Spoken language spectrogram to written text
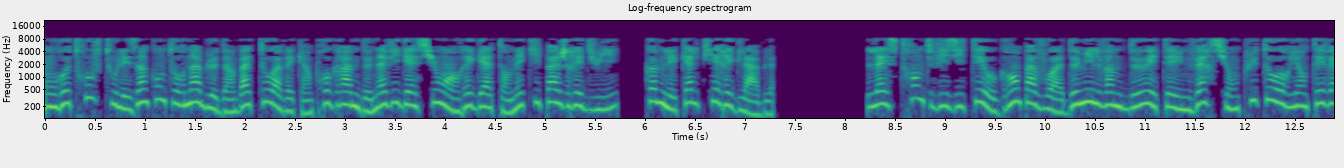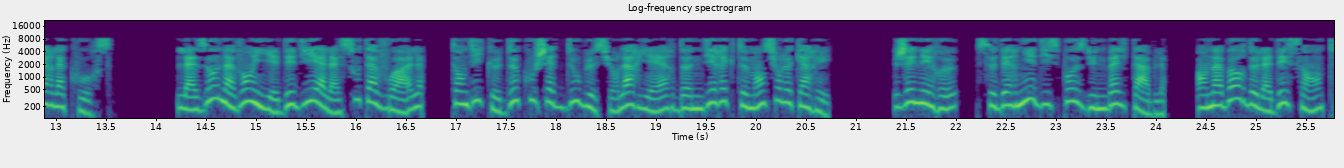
On retrouve tous les incontournables d'un bateau avec un programme de navigation en régate en équipage réduit, comme les calepiers réglables. L'S30 visité au Grand Pavois 2022 était une version plutôt orientée vers la course. La zone avant y est dédiée à la soute à voile, tandis que deux couchettes doubles sur l'arrière donnent directement sur le carré. Généreux, ce dernier dispose d'une belle table. En abord de la descente,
